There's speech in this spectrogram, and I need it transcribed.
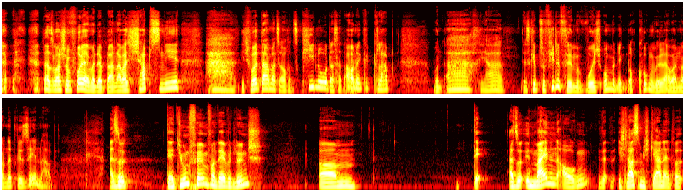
das war schon vorher immer der Plan. Aber ich hab's nie. ah, Ich wollte damals auch ins Kino, das hat auch nicht geklappt. Und ach ja, es gibt so viele Filme, wo ich unbedingt noch gucken will, aber noch nicht gesehen habe. Also, der Dune-Film von David Lynch, ähm, der, also in meinen Augen, ich lasse mich gerne etwas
